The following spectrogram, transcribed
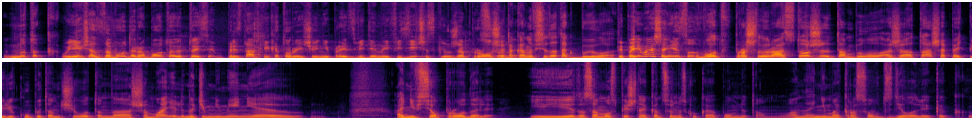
Ну так... У них сейчас заводы работают, то есть приставки, которые еще не произведены физически, уже проданы. Слушай, так оно всегда так было. Ты понимаешь, они... Вот в прошлый раз тоже там был ажиотаж, опять перекупы там чего-то на шаманили, но тем не менее они все продали. И это самая успешная консоль, насколько я помню, там, они Microsoft сделали как э,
